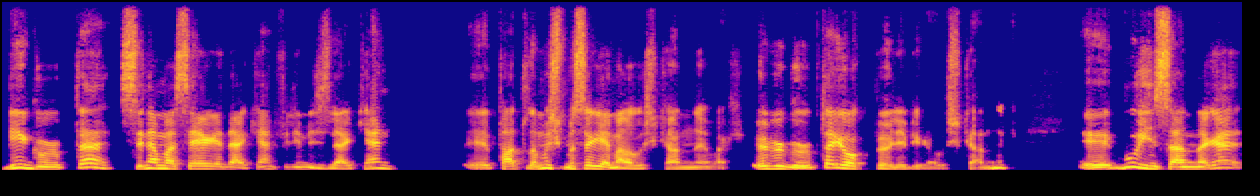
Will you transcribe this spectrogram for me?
Bir grupta sinema seyrederken, film izlerken e, patlamış mısır yeme alışkanlığı var. Öbür grupta yok böyle bir alışkanlık. E, bu insanlara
